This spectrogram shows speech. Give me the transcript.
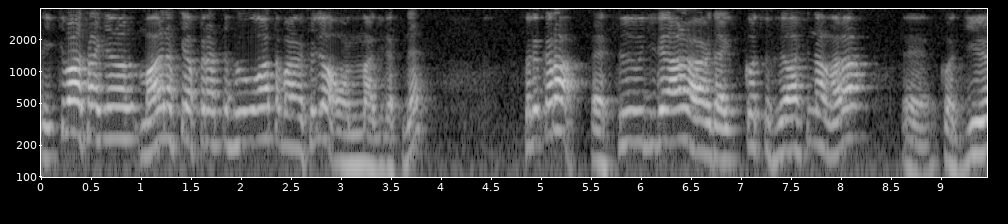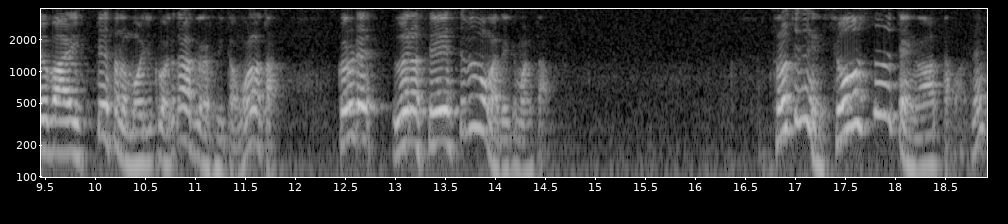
あ、一番最初のマイナスやプラスの符号があった場合の処理は同じですね。それから、えー、数字である間1個ずつ増やしながら、えー、これ10倍して、その文字コードからそれを引いたものを足す。これで上の整数部分ができました。その次に小数点があった場合ね。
